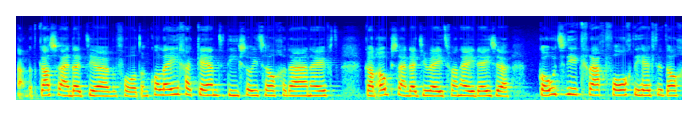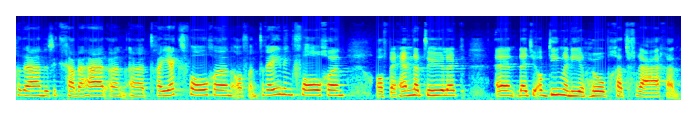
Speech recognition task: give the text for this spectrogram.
Nou, dat kan zijn dat je bijvoorbeeld een collega kent die zoiets al gedaan heeft. Kan ook zijn dat je weet van hey, deze coach die ik graag volg, die heeft dit al gedaan. Dus ik ga bij haar een traject volgen of een training volgen. Of bij hem natuurlijk. En dat je op die manier hulp gaat vragen.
